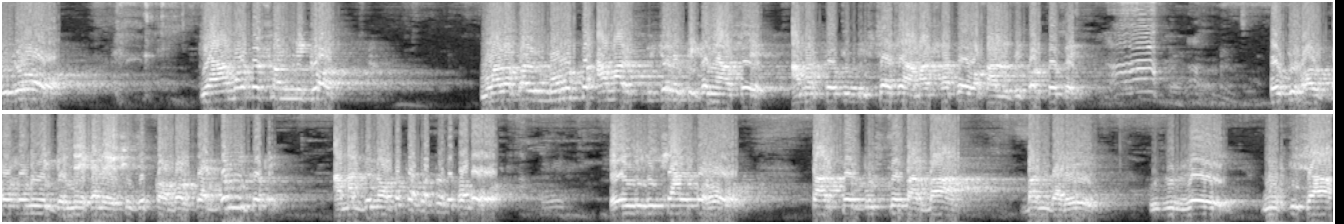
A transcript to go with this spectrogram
বুঝো? কেমত সন্নিকট, মলাকল মৌত আমার পিছনে পিছনে আছে, আমার প্রতি নিঃশ্বাসে আমার সাথে ওকালতি করতেছে। অতি অল্প সময়ের জন্য এখানে এসেছে, কবর একদম নিকটে আমার জন্য অপেক্ষা করতেছে কবর। এই দিকে খেয়াল তারপর বুঝতে পারবা, বান্দারে, হুজুর রে, মুফতি সাহ,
